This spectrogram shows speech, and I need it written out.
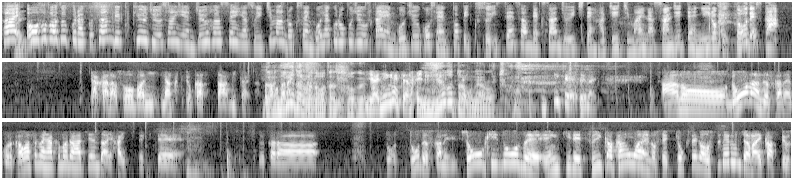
はい、はい大幅続落393円18銭安16,562円55銭トピックス1331.81マイナス30.26どうですか？だから相場にいなくてよかった、みたいな。だから逃げたのかと思ったんです、僕。いいや、逃げてない。逃げやがったらこの野郎と。逃げてない。あのーどうなんですかね、これ、為替が108円台入ってきて、それから、どどうですかね、消費増税延期で追加緩和への積極性が薄れるんじゃないかっていう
